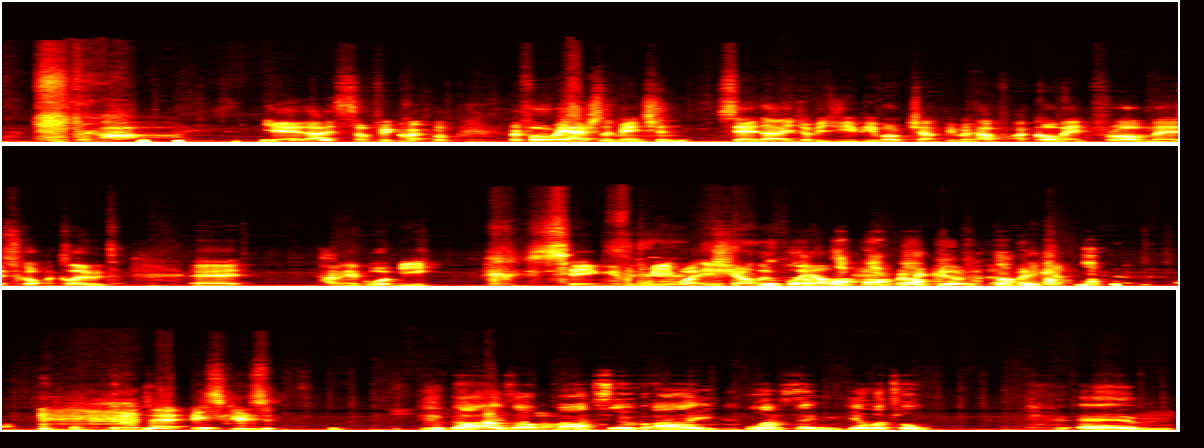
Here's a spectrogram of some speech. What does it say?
yeah, that is something. Quick before we actually mention said IWGP World Champion, we have a comment from uh, Scott McLeod uh, having a go at me, saying it was me at Whitey Charlotte Flair. uh, excuse that is a massive. Aye, listen, you little. Um,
